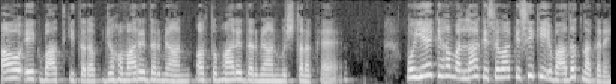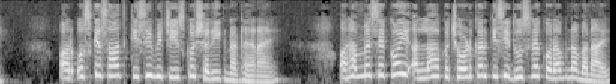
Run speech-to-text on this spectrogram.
آؤ ایک بات کی طرف جو ہمارے درمیان اور تمہارے درمیان مشترک ہے۔ وہ یہ کہ ہم اللہ کے سوا کسی کی عبادت نہ کریں اور اس کے ساتھ کسی بھی چیز کو شریک نہ ٹھہرائے اور ہم میں سے کوئی اللہ کو چھوڑ کر کسی دوسرے کو رب نہ بنائے۔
